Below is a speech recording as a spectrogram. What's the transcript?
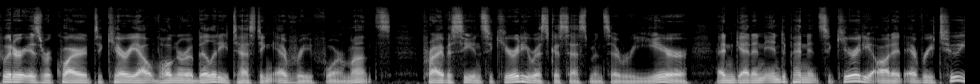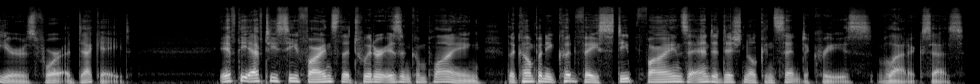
Twitter is required to carry out vulnerability testing every four months, privacy and security risk assessments every year, and get an independent security audit every two years for a decade. If the FTC finds that Twitter isn't complying, the company could face steep fines and additional consent decrees, Vladeck says.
